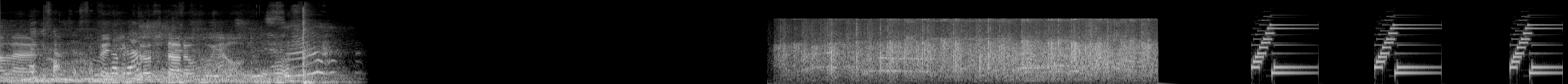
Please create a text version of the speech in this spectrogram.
ale wynik rozczarowujący. you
